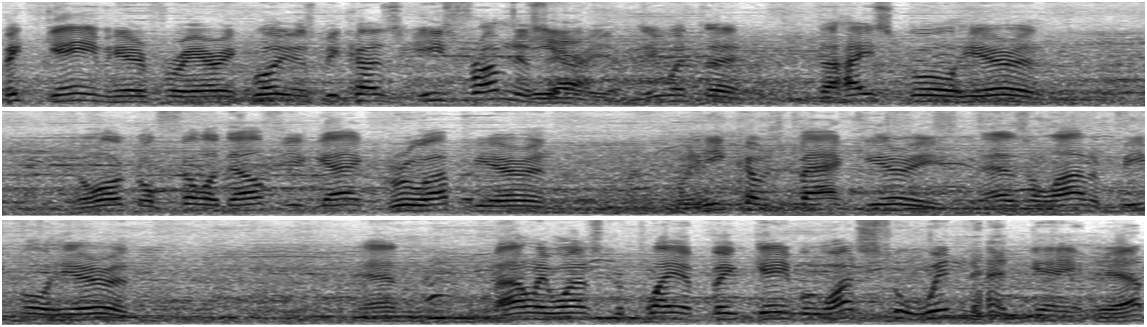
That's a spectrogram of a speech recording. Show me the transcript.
big game here for Eric Williams because he's from this Yeah. area. He went to, to high school here, and the local Philadelphia guy grew up here. And when he comes back here, he has a lot of people here, and and not only wants to play a big game, but wants to win that game. Yep.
